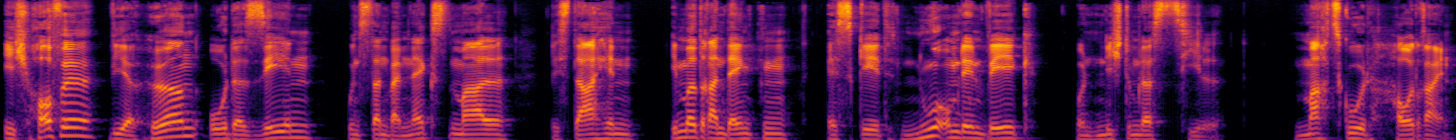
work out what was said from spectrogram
Ich hoffe, wir hören oder sehen uns dann beim nächsten Mal. Bis dahin immer dran denken, es geht nur um den Weg und nicht um das Ziel. Macht's gut, haut rein.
